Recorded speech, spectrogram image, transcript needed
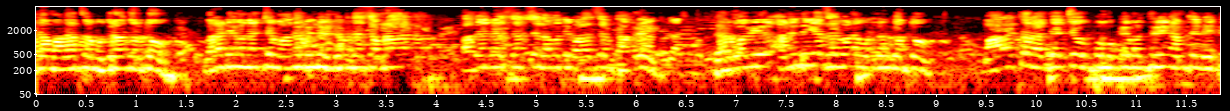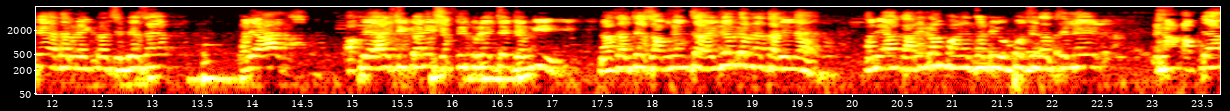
यांना मानाचा मुद्रा करतो मराठी मनाचे मानबिंदू हिंदू सम्राट आदरणीय सरसेनापती बाळासाहेब ठाकरे धर्मवीर आनंदीय साहेबांना वंदन करतो. महाराष्ट्र राज्याचे उपमुख्यमंत्री आमचे नेते आदरणीय एकनाथ शिंदे साहेब. आणि आज आपल्या या ठिकाणी शक्तीपुऱ्याचे जंगी नाचाच्या सामन्यांचं आयोजन करण्यात आलेलं आहे. आणि हा कार्यक्रम पाहण्यासाठी उपस्थित असलेले आपल्या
